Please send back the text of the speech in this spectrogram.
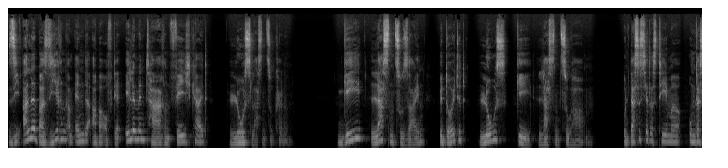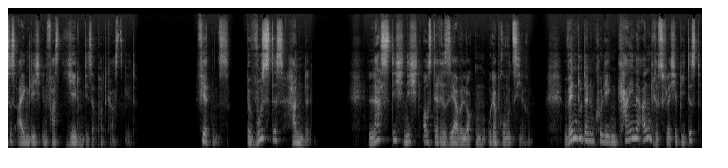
Sie alle basieren am Ende aber auf der elementaren Fähigkeit, loslassen zu können. Gelassen zu sein bedeutet losgelassen zu haben. Und das ist ja das Thema, um das es eigentlich in fast jedem dieser Podcasts geht. Viertens. Bewusstes Handeln. Lass dich nicht aus der Reserve locken oder provozieren. Wenn du deinem Kollegen keine Angriffsfläche bietest,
